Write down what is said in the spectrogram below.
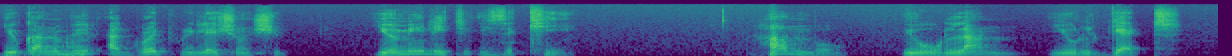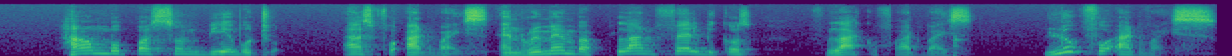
You can build a great relationship. Humility is the key. Humble, you will learn, you will get. Humble person be able to ask for advice. And remember, plan fail because of lack of advice. Look for advice.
